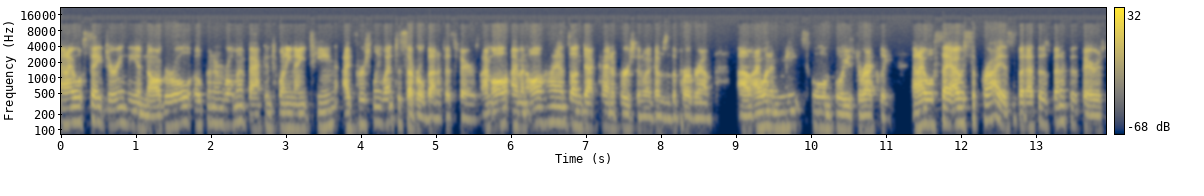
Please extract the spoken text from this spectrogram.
And I will say during the inaugural open enrollment back in 2019, I personally went to several benefits fairs. I'm all I'm an all hands on deck kind of person when it comes to the program. Um, I want to meet school employees directly. And I will say I was surprised, but at those benefit fairs,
